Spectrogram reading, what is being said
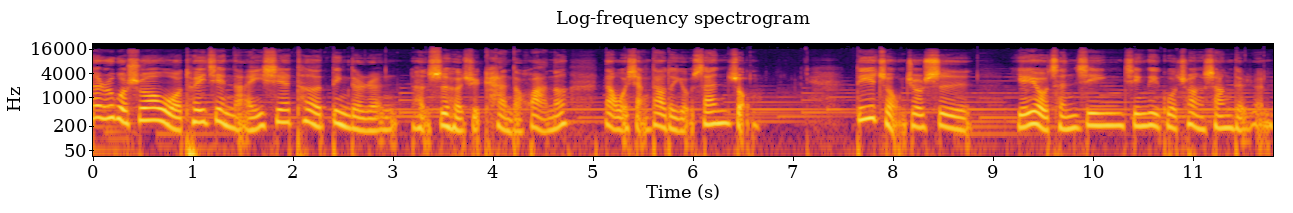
那如果说我推荐哪一些特定的人很适合去看的话呢？那我想到的有三种。第一种就是也有曾经经历过创伤的人。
